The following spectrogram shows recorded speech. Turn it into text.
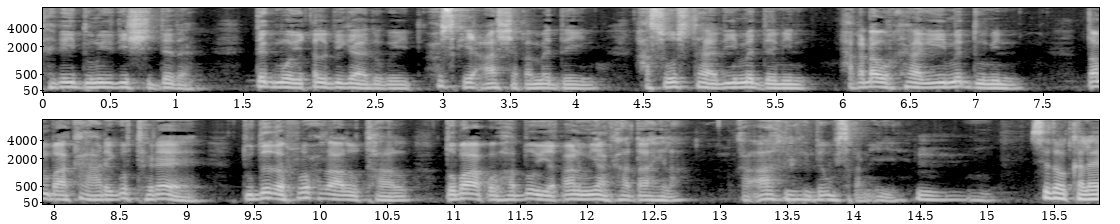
tegay dunidii shiddada. Degmooy qalbigaad ogeyd xuskii caashaqa ma dayn xasuustaadii ma demin xaqdhowrkaagii ma dumin danbaa ka hadhigu tiree dudada ruuxdaadu taal dubaaqu hadduu yaqaan miyaan kaa daahila isqanciye sidoo kale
